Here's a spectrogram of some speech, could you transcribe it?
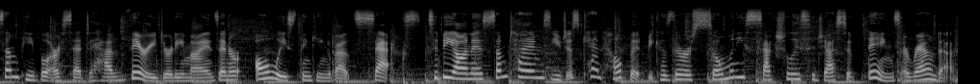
Some people are said to have very dirty minds and are always thinking about sex. To be honest, sometimes you just can't help it because there are so many sexually suggestive things around us.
